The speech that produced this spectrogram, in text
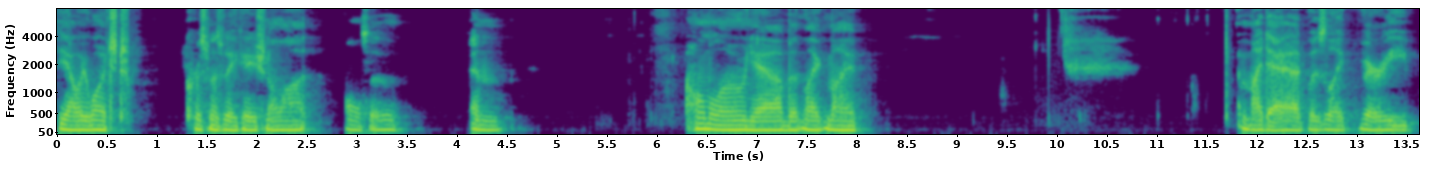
Yeah, we watched Christmas Vacation a lot also. And Home Alone, yeah, but like my my dad was like very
